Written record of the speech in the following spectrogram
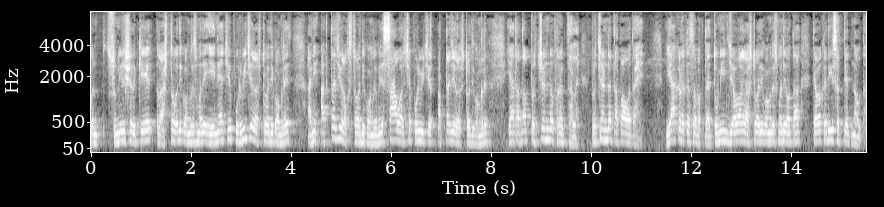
पण सुनील शेळके राष्ट्रवादी काँग्रेसमध्ये येण्याचे पूर्वीची राष्ट्रवादी काँग्रेस आणि आत्ताची राष्ट्रवादी काँग्रेस म्हणजे सहा वर्षापूर्वीची आत्ताची राष्ट्रवादी काँग्रेस यात आता प्रचंड फरक झाला आहे प्रचंड तफावत आहे. याकडं कसं बघताय? तुम्ही जेव्हा राष्ट्रवादी काँग्रेसमध्ये होता तेव्हा कधी सत्तेत नव्हता.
